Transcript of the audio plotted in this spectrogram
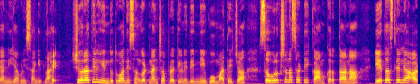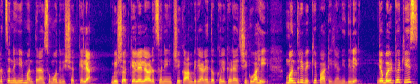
त्यांनी यावेळी सांगितलं आहे. शहरातील हिंदुत्ववादी संघटनांच्या प्रतिनिधींनी गोमातेच्या संरक्षणासाठी काम करताना येत असलेल्या अडचणीही मंत्र्यांसमोर विषद केल्या. विषद केलेल्या अडचणींची गांभीर्याने दखल घेण्याची ग्वाही मंत्री विखे पाटील यांनी दिली. या बैठकीस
